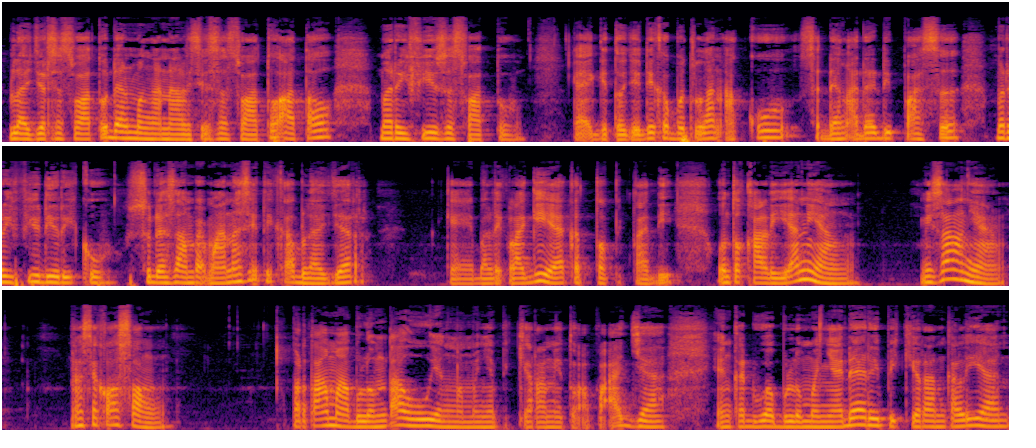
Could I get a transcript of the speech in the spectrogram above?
belajar sesuatu dan menganalisis sesuatu atau mereview sesuatu. Kayak gitu. Jadi kebetulan aku sedang ada di fase mereview diriku. Sudah sampai mana sih Tika belajar? Oke, balik lagi ya ke topik tadi. Untuk kalian yang misalnya nasi kosong, Pertama, belum tahu yang namanya pikiran itu apa aja. Yang kedua, belum menyadari pikiran kalian.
